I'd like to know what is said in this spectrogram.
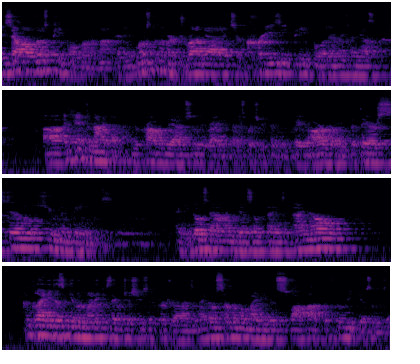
You say, oh, those people are not any. Most of them are drug addicts or crazy people and everything else. Uh, I can't deny that. You're probably absolutely right if that's what you're thinking. They are right, but they are still human beings. And he goes down and gives them things. And I know I'm glad he doesn't give them money because they would just use it for drugs. And I know some of them might even swap out the food he gives them to,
